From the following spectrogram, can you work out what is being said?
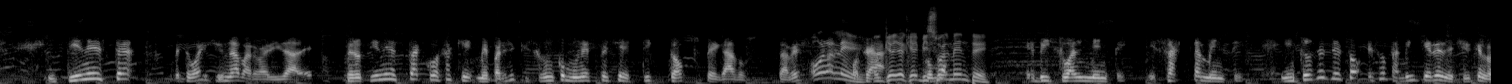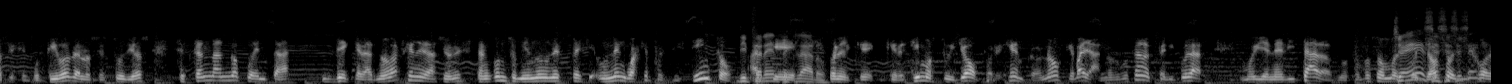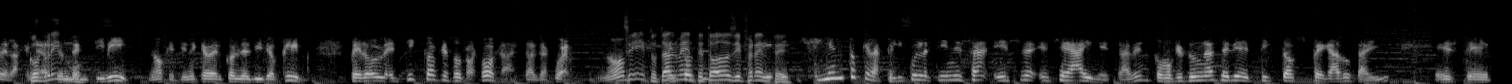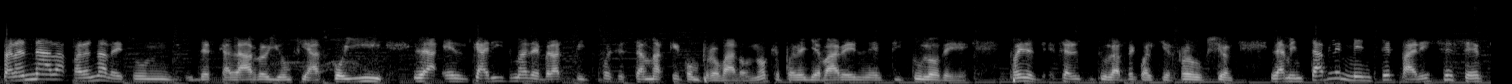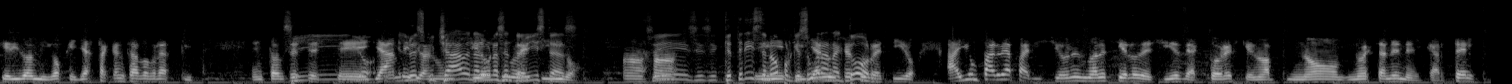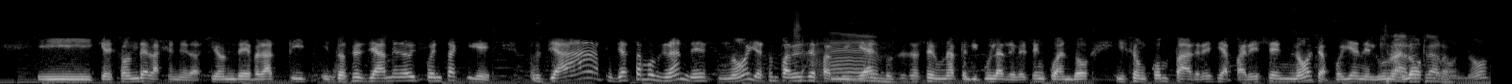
Y tiene esta, te voy a decir una barbaridad, ¿eh? Pero tiene esta cosa que me parece que son como una especie de TikToks pegados, ¿sabes? Órale, O sea, visualmente. Eh, visualmente, exactamente. Y entonces eso, eso también quiere decir que los ejecutivos de los estudios se están dando cuenta de que las nuevas generaciones están consumiendo una especie, un lenguaje pues distinto. al Diferente, que- claro. Con el que crecimos tú y yo, por ejemplo, ¿no? Que vaya, nos gustan las películas muy bien editadas. Nosotros somos, Sí, pues, yo sí, soy sí, hijo de la generación de. MTV, ¿no? Que tiene que ver con el videoclip. Pero el TikTok es otra cosa, ¿estás de acuerdo? ¿no? Sí, totalmente, Entonces, todo es diferente. siento que la película tiene esa, ese, ese aire, ¿sabes? Como que es una serie de TikToks pegados ahí. Este, para nada, para nada es un descalabro y un fiasco y la, el carisma de Brad Pitt pues está más que comprobado, ¿no? Que puede llevar el, el título de, puede ser el titular de cualquier producción. Lamentablemente parece ser, querido amigo, que ya está cansado Brad Pitt. Entonces, Sí, este, ya lo he escuchado en algunas entrevistas. Sí, sí, sí. Qué triste, Sí, ¿no? Porque sí, es un gran actor. retiro. Hay un par de apariciones, no les quiero decir, de actores que no, no, no están en el cartel y que son de la generación de Brad Pitt. Entonces ya me doy cuenta que pues ya, pues ya estamos grandes, ¿no? Ya son padres de familia, entonces hacen una película de vez en cuando y son compadres y aparecen, ¿no? Se apoyan el uno Claro, al otro, claro. ¿no?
